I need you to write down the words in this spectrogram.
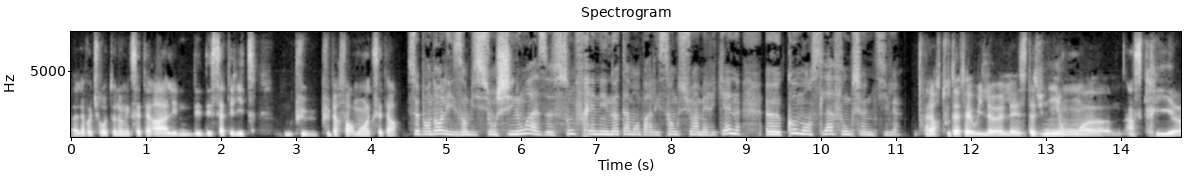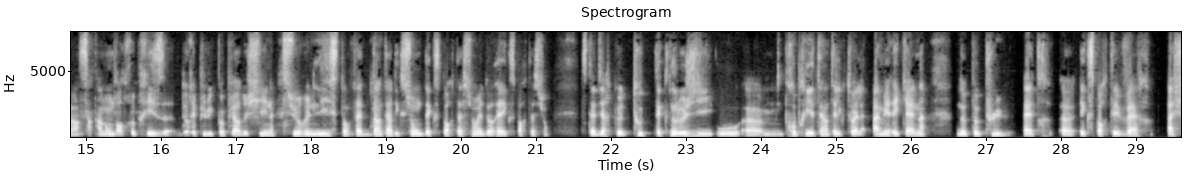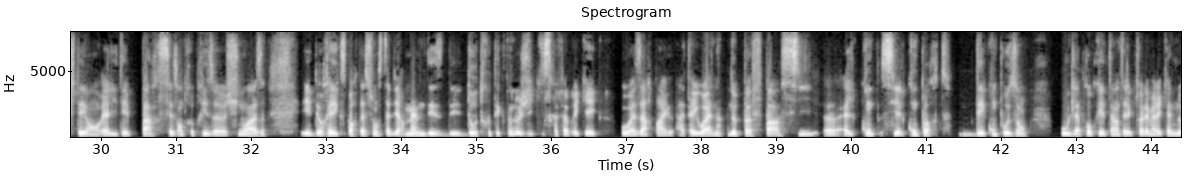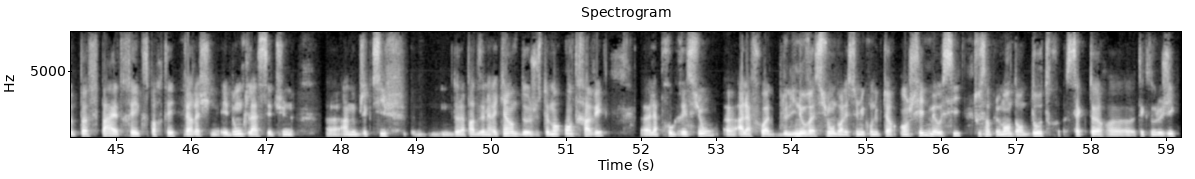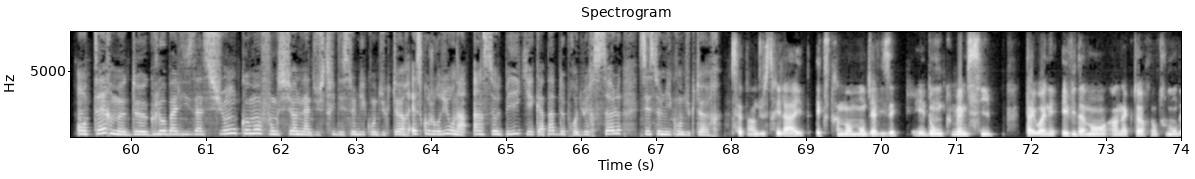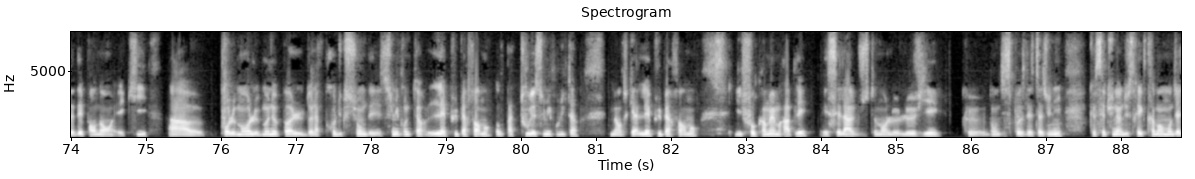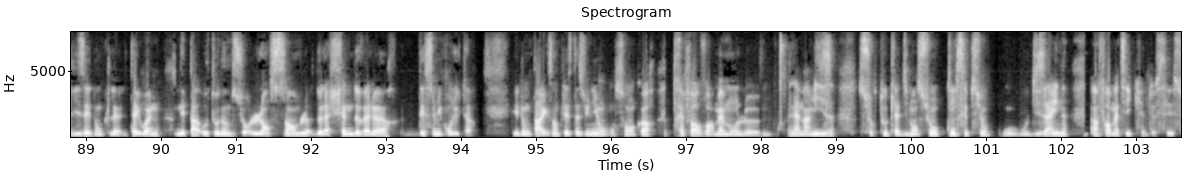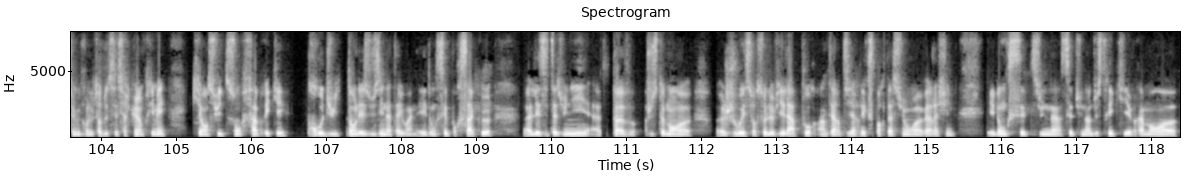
la voiture autonome, etc., des, satellites plus, plus performants, etc. Cependant, les ambitions chinoises sont freinées notamment par les sanctions américaines. Euh, comment cela fonctionne-t-il? Alors tout à fait, oui. les États-Unis ont euh, inscrit un certain nombre d'entreprises de République populaire de Chine sur une liste en fait d'interdictions d'exportation et de réexportation. C'est-à-dire que toute technologie ou euh, propriété intellectuelle américaine ne peut plus être euh, exportée vers achetée en réalité par ces entreprises euh, chinoises et de réexportation, c'est-à-dire même d'autres technologies qui seraient fabriquées au hasard par, à Taïwan, ne peuvent pas, si, elles, si elles comportent des composants ou de la propriété intellectuelle américaine, ne peuvent pas être réexportées vers la Chine. Et donc là, c'est une euh, un objectif de la part des Américains de justement entraver euh, la progression euh, à la fois de l'innovation dans les semi-conducteurs en Chine, mais aussi tout simplement dans d'autres secteurs technologiques. En termes de globalisation, comment fonctionne l'industrie des semi-conducteurs? Est-ce qu'aujourd'hui on a un seul pays qui est capable de produire seul ces semi-conducteurs? Cette industrie-là est extrêmement mondialisée. Et donc même si Taïwan est évidemment un acteur dont tout le monde est dépendant et qui a pour le moment le monopole de la production des semi-conducteurs les plus performants, donc pas tous les semi-conducteurs, mais en tout cas les plus performants. Il faut quand même rappeler, et c'est là justement le levier que, dont disposent les États-Unis, que c'est une industrie extrêmement mondialisée. Donc Taïwan n'est pas autonome sur l'ensemble de la chaîne de valeur des semi-conducteurs. Et donc, par exemple, les États-Unis on, sont encore très forts, voire même ont le, la main mise sur toute la dimension conception ou, ou design informatique de ces semi-conducteurs, de ces circuits imprimés, qui ensuite sont fabriqués produits dans les usines à Taïwan. Et donc c'est pour ça que euh, les États-Unis euh, peuvent justement euh, jouer sur ce levier-là pour interdire l'exportation vers la Chine. Et donc c'est une, c'est une industrie qui est vraiment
